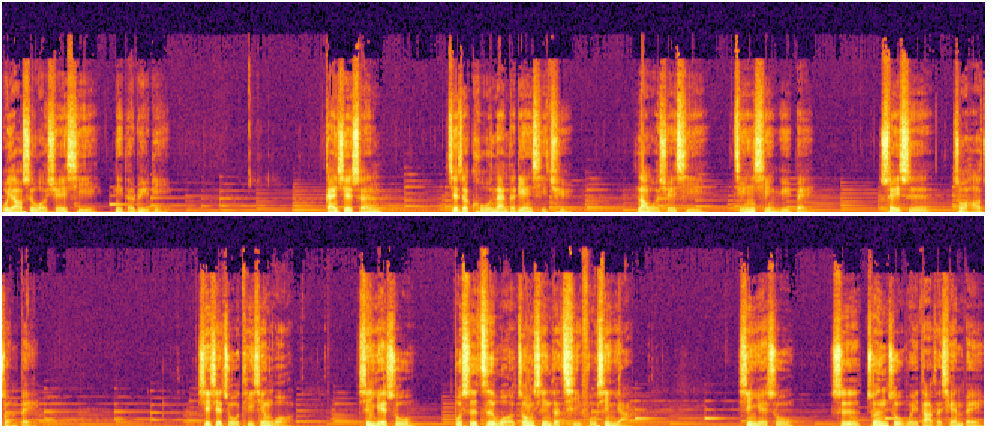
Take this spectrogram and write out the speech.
务要使我学习你的律例。感谢神，借着苦难的练习曲，让我学习警醒预备，随时做好准备。谢谢主提醒我。信耶稣不是自我中心的起伏信仰，信耶稣是尊主伟大的谦卑，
